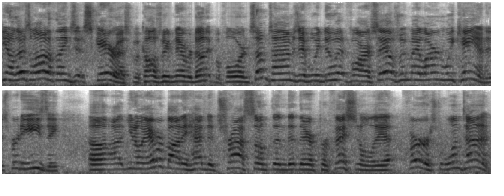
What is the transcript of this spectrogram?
you know, there's a lot of things that scare us because we've never done it before. And sometimes if we do it for ourselves, we may learn we can. It's pretty easy. uh, you know, everybody had to try something that they're professional at first one time.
